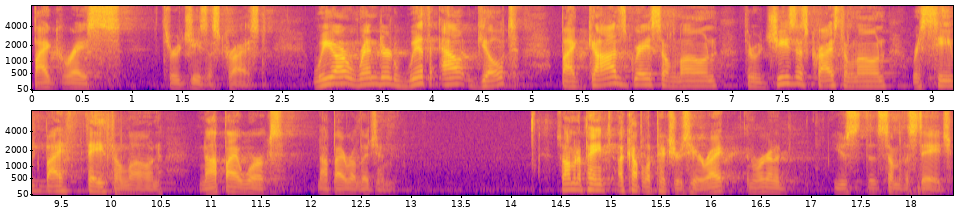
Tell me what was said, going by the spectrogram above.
by grace through Jesus Christ. We are rendered without guilt by God's grace alone, through Jesus Christ alone, received by faith alone not by works, not by religion. So I'm going to paint a couple of pictures here, right? And we're going to use the, some of the stage.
